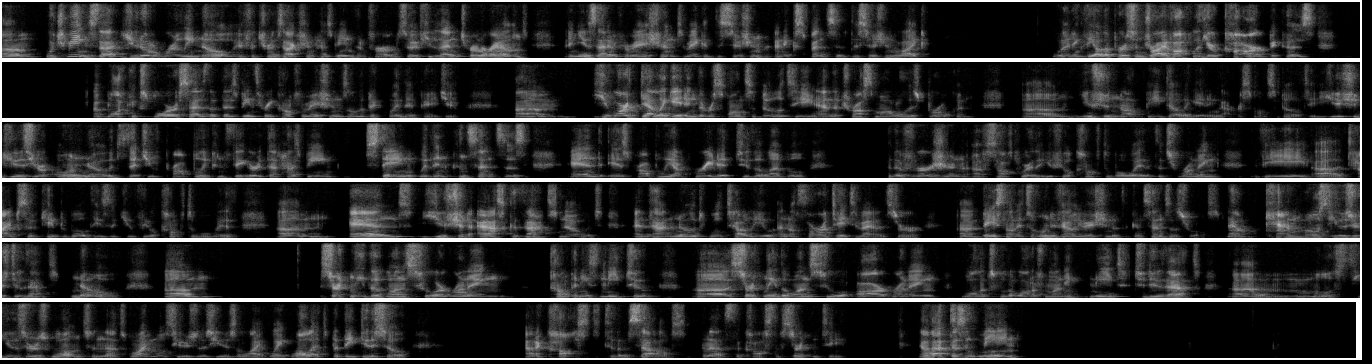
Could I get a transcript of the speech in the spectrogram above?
Um, which means that you don't really know if a transaction has been confirmed. So if you then turn around and use that information to make a decision, an expensive decision, like letting the other person drive off with your car because a block explorer says that there's been three confirmations on the Bitcoin they paid you um, you are delegating the responsibility and the trust model is broken. Um, you should not be delegating that responsibility. You should use your own nodes that you've properly configured that has been staying within consensus and is properly upgraded to the level the version of software that you feel comfortable with that's running the uh, types of capabilities that you feel comfortable with. Um, and you should ask that node, and that node will tell you an authoritative answer uh, based on its own evaluation of the consensus rules. Now, can most users do that? No. Um, certainly the ones who are running companies need to. Uh, certainly the ones who are running wallets with a lot of money need to do that. Um, most users won't, and that's why most users use a lightweight wallet, but they do so at a cost to themselves, and that's the cost of certainty. Now, that doesn't mean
